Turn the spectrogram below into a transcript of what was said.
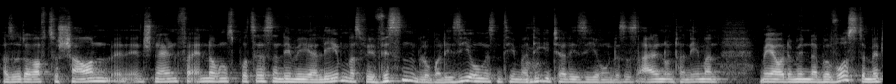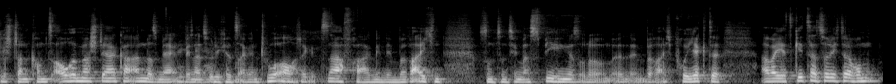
Also darauf zu schauen, in, in schnellen Veränderungsprozessen, in denen wir ja leben, was wir wissen. Globalisierung ist ein Thema, Digitalisierung. Das ist allen Unternehmern mehr oder minder bewusst. Im Mittelstand kommt es auch immer stärker an. Das merken wir natürlich als Agentur auch. Da gibt es Nachfragen in den Bereichen, es zum Thema Speaking ist oder im Bereich Projekte. Aber jetzt geht es natürlich darum,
